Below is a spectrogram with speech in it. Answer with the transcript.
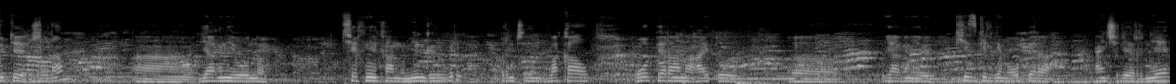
өте жылдам. Ә, яғни оны техниканы меңгеру керек. Біріншіден вокал операны айту ә, яғни кез келген опера әншілеріне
